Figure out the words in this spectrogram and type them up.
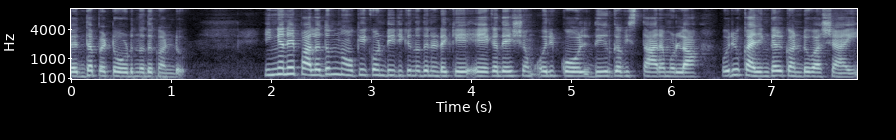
ബന്ധപ്പെട്ട് ഓടുന്നത് കണ്ടു. ഇങ്ങനെ പലതും നോക്കിക്കൊണ്ടിരിക്കുന്നതിനിടയ്ക്ക് ഏകദേശം ഒരു കോൾ ദീർഘവിസ്താരമുള്ള ഒരു കരിങ്കൽ കണ്ടു വശായി.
